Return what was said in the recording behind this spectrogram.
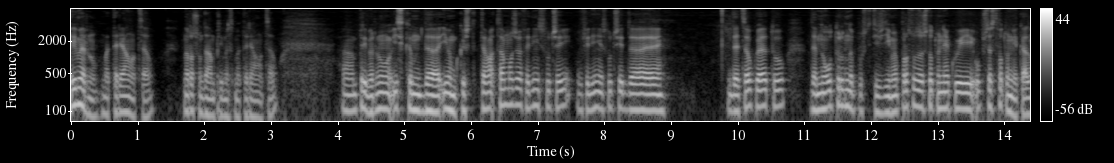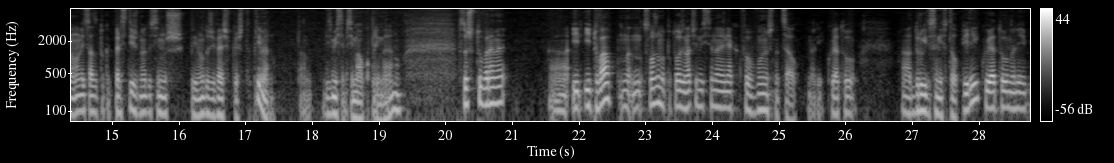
примерно материална цел, нарочно давам пример с материална цел, примерно, искам да имам къща. Това, това може в един случай, в един случай да е, да е цел, която да е много трудно да постигнеш да има, просто защото някой обществото ни е казано, нали, сега тук е престижно е да си имаш, примерно, да живееш в къща. Примерно. Там, измислям си малко примера, но в същото време а, и, и това, сложено по този начин, наистина е някаква външна цел, нали, която а, другите са ни втълпили, която нали,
